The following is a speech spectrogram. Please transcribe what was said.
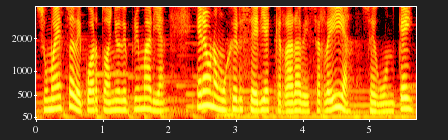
su maestra de cuarto año de primaria era una mujer seria que rara vez se reía, según Kate.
